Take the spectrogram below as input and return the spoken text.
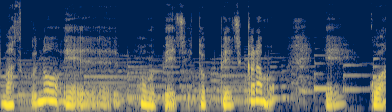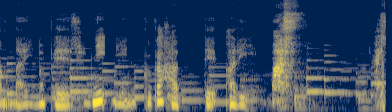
マスクの、えーホームページトップページからも、えーご案内のページにリンクが貼ってあります。はい。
